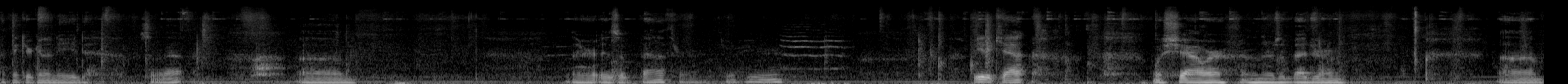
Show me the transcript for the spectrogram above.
I think you're gonna need some of that. Um, there is a bathroom through here. Beat a cat with shower, and then there's a bedroom. Um,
